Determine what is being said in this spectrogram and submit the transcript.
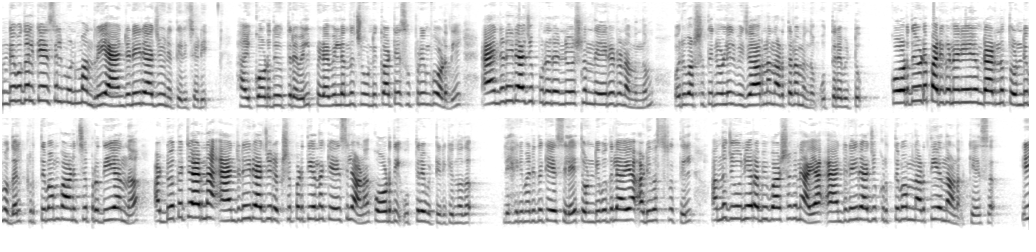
തൊണ്ടിമുതൽ കേസിൽ മുൻ മന്ത്രി ആന്റണി രാജുവിന് തിരിച്ചടി. ഹൈക്കോടതി ഉത്തരവിൽ പിഴവില്ലെന്ന് ചൂണ്ടിക്കാട്ടിയ സുപ്രീം കോടതി ആന്റണി രാജു പുനരന്വേഷണം നേരിടണമെന്നും ഒരു വർഷത്തിനുള്ളിൽ വിചാരണ നടത്തണമെന്നും ഉത്തരവിട്ടു. കോടതിയുടെ പരിഗണനയിലുണ്ടായിരുന്ന തൊണ്ടി മുതൽ കൃത്രിമം കാണിച്ച പ്രതിയെന്ന് അഡ്വക്കറ്റായിരുന്ന ആന്റണി രാജു രക്ഷപ്പെടുത്തിയെന്ന കേസിലാണ് കോടതി ഉത്തരവിട്ടിരിക്കുന്നത്. ലഹരിമരുന്ന് കേസിലെ തൊണ്ടി മുതലായ അടിവസ്ത്രത്തിൽ അന്ന് ജൂനിയർ അഭിഭാഷകനായ ആന്റണി രാജു കൃത്രിമം നടത്തിയെന്നാണ് കേസ്. ഈ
